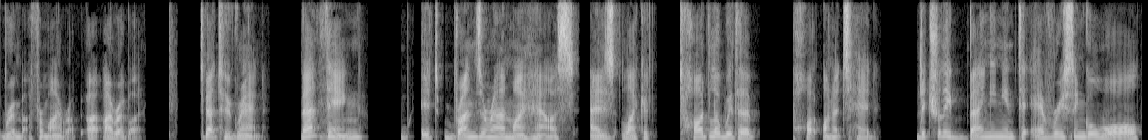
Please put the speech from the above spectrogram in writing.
Roomba, from iRobot. Uh, iRobot. It's about two grand. That thing, it runs around my house as like a toddler with a pot on its head, literally banging into every single wall,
